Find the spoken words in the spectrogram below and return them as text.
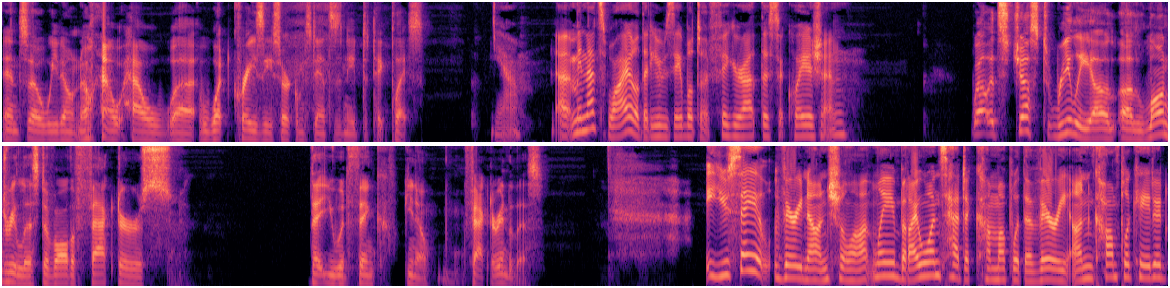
and so we don't know how how uh, what crazy circumstances need to take place. Yeah. I mean, that's wild that he was able to figure out this equation. Well, it's just really a, a laundry list of all the factors that you would think you know factor into this. You say it very nonchalantly, but I once had to come up with a very uncomplicated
